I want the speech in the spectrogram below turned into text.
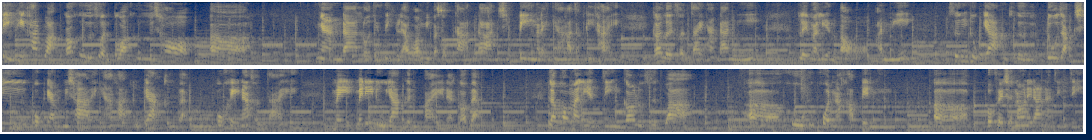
สิ่งที่คาดหวังก็คือส่วนตัวคือชอบ งานด้านโลจิสติกส์อยู่แล้วเพราะว่ามีประสบการณ์ด้านชิปปิ้งอะไรเงี้ยค่ะจากที่ไทย ก็เลยสนใจงานด้านนี้ เลยมาเรียนต่ออันนี้ ซึ่งทุกอย่างคือดูจากชื่อโปรแกรมวิชาอะไรเงี้ยค่ะ ทุกอย่างคือแบบโอเคน่าสนใจ ไม่ไม่ได้ดูยากเกินไปแต่ก็แบบ แล้วพอมาเรียนจริงก็รู้สึกว่าครูทุกคนนะคะเป็น professional ในด้านนั้นจริง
